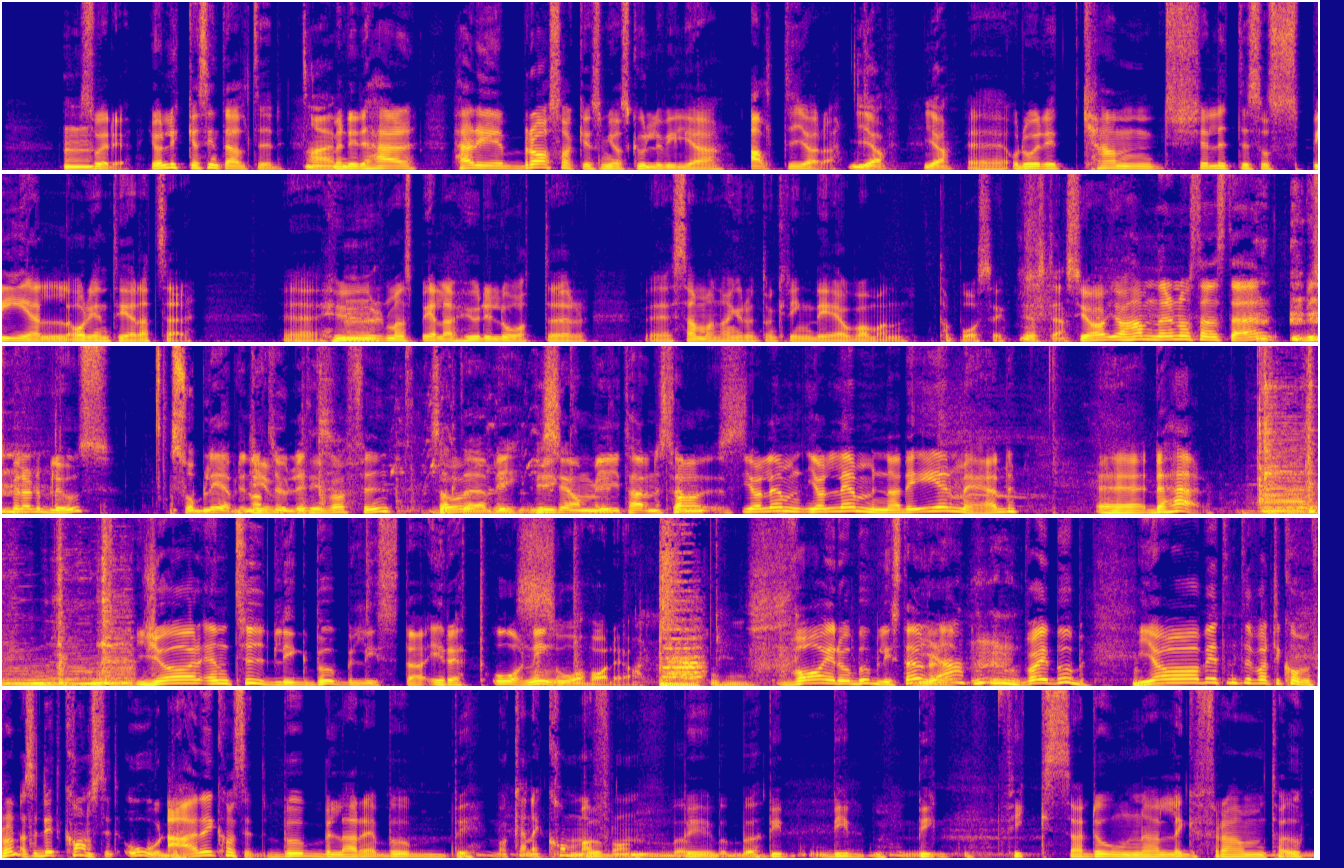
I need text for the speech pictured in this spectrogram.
Så är det. Jag lyckas inte alltid, Mm. Nej. men det är det här, här är bra saker som jag skulle vilja alltid göra. Ja, ja. Eh, och då är det kanske lite så spelorienterat så här. Eh, hur Mm. man spelar, hur det låter, eh, sammanhang runt omkring det och vad man tar på sig. Just det. Så jag, jag hamnade någonstans där. Vi spelade blues. Så blev det naturligt. Det, var fint. Så att, Då- eh, vi- vi ser om gitarren är ta- stämd. jag, läm, jag lämnade er med eh, det här. Gör en tydlig bubblista i rätt ordning. Så var det ja. Vad är då bubblista? undrar Ja. Vad är bubb? Jag vet inte vart det kommer ifrån. Alltså det är ett konstigt ord. Ja, det är konstigt. Bubblare, bubbi. Var kan det komma från? Bu- Bi, bu- bu- bi, bi, bi, fixa, dona, lägg fram, ta upp,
